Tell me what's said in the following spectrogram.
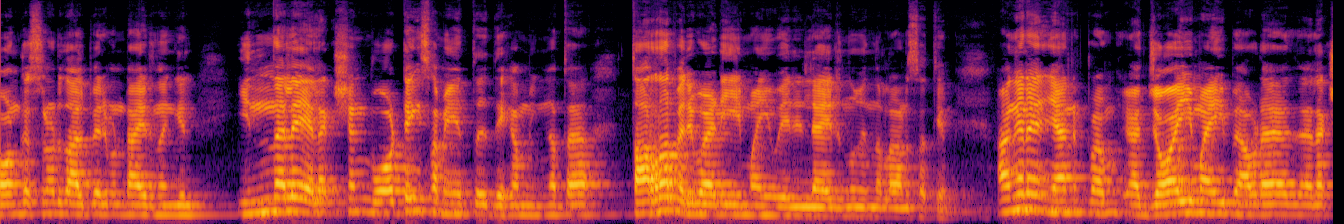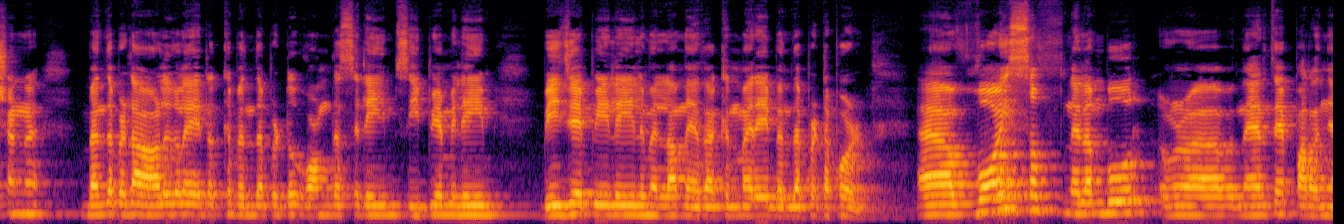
കോൺഗ്രസിനോട് താല്പര്യമുണ്ടായിരുന്നെങ്കിൽ ഇന്നലെ ഇലക്ഷൻ വോട്ടിംഗ് സമയത്ത് ഇദ്ദേഹം ഇങ്ങനത്തെ തറ പരിപാടിയുമായി വരില്ലായിരുന്നു എന്നുള്ളതാണ് സത്യം. അങ്ങനെ ഞാൻ ഇപ്പം ജോയുമായി അവിടെ ഇലക്ഷൻ ബന്ധപ്പെട്ട ആളുകളായിട്ടൊക്കെ ബന്ധപ്പെട്ടു കോൺഗ്രസിലെയും സി പി എമ്മിലെയും ബി ജെ പിയിലെയും എല്ലാം നേതാക്കന്മാരെ ബന്ധപ്പെട്ടപ്പോൾ വോയിസ് ഓഫ് നിലമ്പൂർ നേരത്തെ പറഞ്ഞ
